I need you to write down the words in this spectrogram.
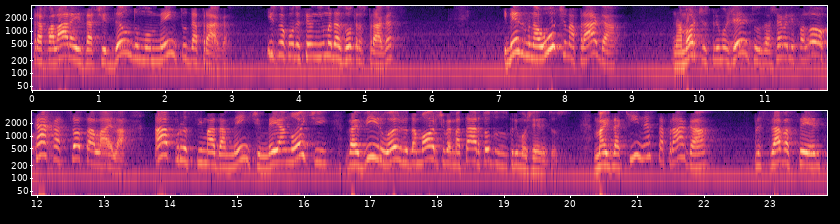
para falar a exatidão do momento da praga. Isso não aconteceu em nenhuma das outras pragas. E mesmo na última praga, na morte dos primogênitos, Hashem ele falou, laila, aproximadamente meia-noite vai vir o anjo da morte vai matar todos os primogênitos. Mas aqui nesta praga precisava ser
